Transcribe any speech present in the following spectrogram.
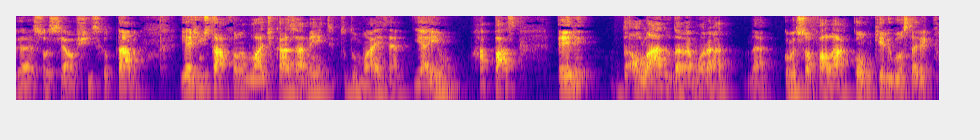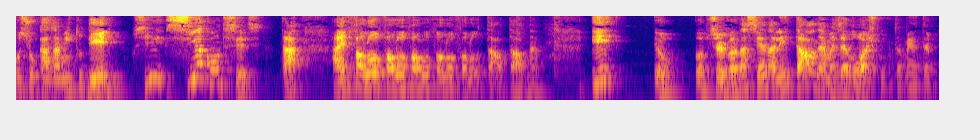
é, social X que eu tava, e a gente tava falando lá de casamento e tudo mais, né? E aí um rapaz, ele ao lado da namorada, né, começou a falar como que ele gostaria que fosse o casamento dele, se, se acontecesse, tá? Aí ele falou, falou, falou, falou, falou, tal, tal, né? E eu observando a cena ali e tal, né? Mas é lógico, também até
